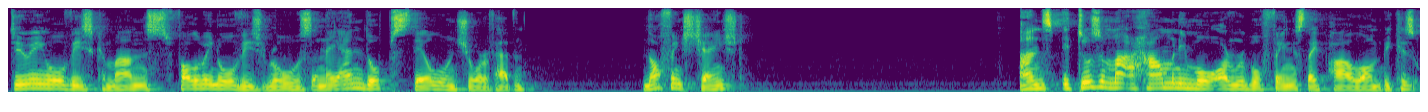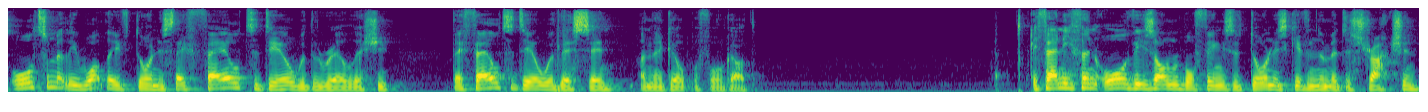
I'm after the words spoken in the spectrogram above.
doing all these commands, following all these rules, and they end up still unsure of heaven. Nothing's changed. And it doesn't matter how many more honourable things they pile on, because ultimately what they've done is they failed to deal with the real issue. They failed to deal with their sin and their guilt before God. If anything, all these honourable things have done is given them a distraction.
